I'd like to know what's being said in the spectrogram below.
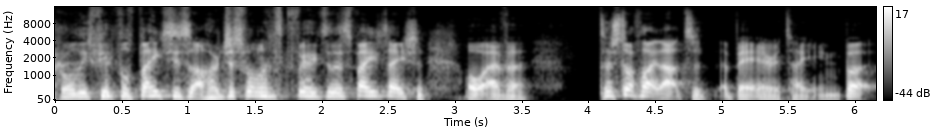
where all these people's bases are. I just want to go to the space station or whatever. So stuff like that's a, a bit irritating, but.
